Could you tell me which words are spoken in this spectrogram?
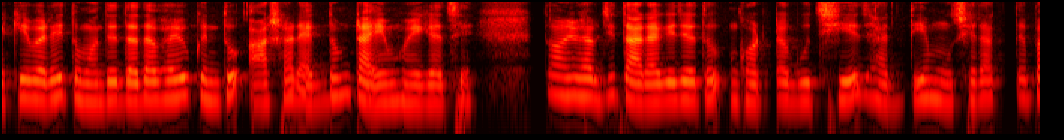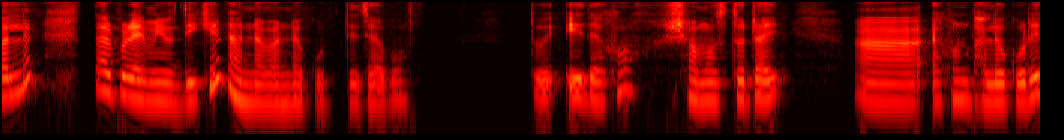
একেবারেই তোমাদের দাদাভাইও কিন্তু আসার একদম টাইম হয়ে গেছে। তো আমি ভাবছি তার আগে যেহেতু ঘরটা গুছিয়ে ঝাড় দিয়ে মুছে রাখতে পারলে তারপরে আমি ওদিকে রান্নাবান্না করতে যাব। তো এই দেখো, সমস্তটাই এখন ভালো করে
